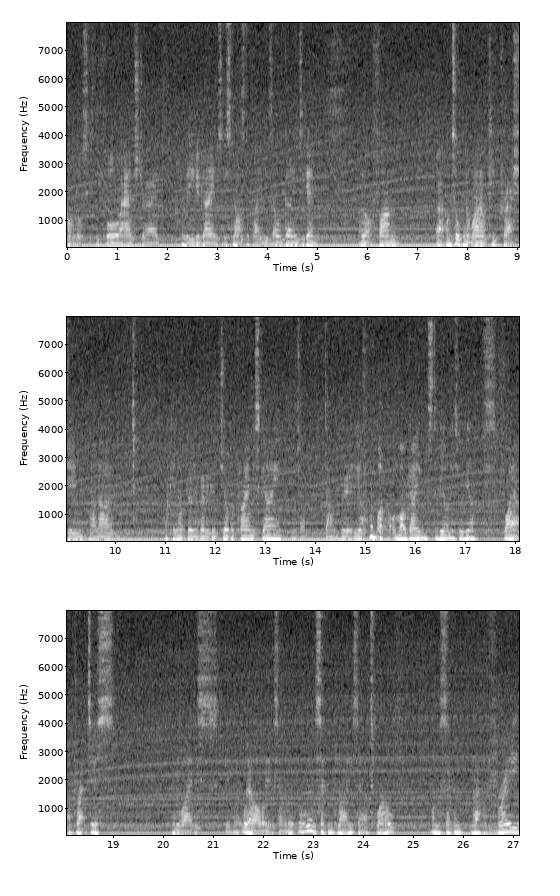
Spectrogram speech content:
Commodore 64, Amstrad, Amiga games. It's nice to play these old games again. A lot of fun. Uh, I'm talking away, I keep crashing, I know. I'm not doing a very good job of playing this game, which I don't really on my, on my games, to be honest with you. Way out of practice. Anyway, this, where are we? Let's have a look. Well, we're in second place out of 12. On the second lap of three.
